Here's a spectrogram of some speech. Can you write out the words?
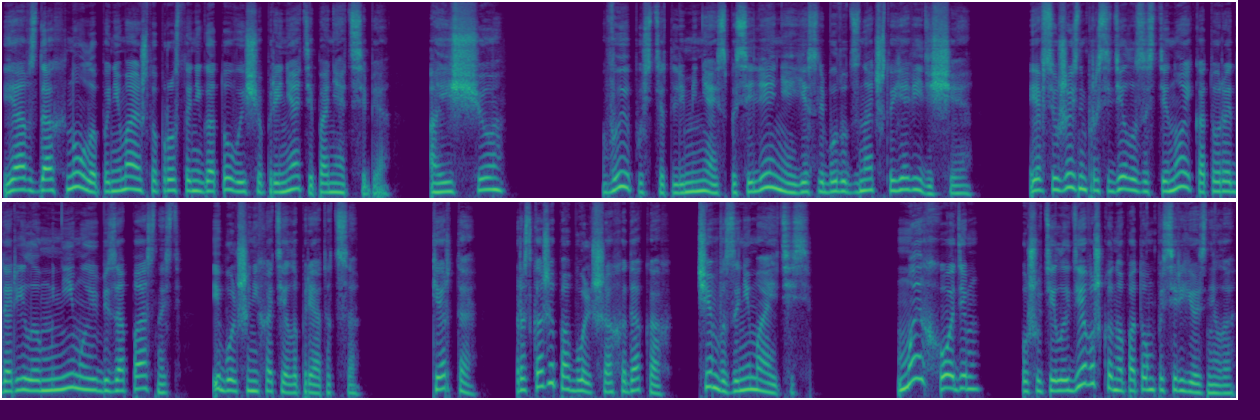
Я вздохнула, понимая, что просто не готова еще принять и понять себя. А еще... Выпустят ли меня из поселения, если будут знать, что я видящая? Я всю жизнь просидела за стеной, которая дарила мнимую безопасность, и больше не хотела прятаться. Керта, расскажи побольше о ходоках. Чем вы занимаетесь? «Мы ходим», – пошутила девушка, но потом посерьезнела.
